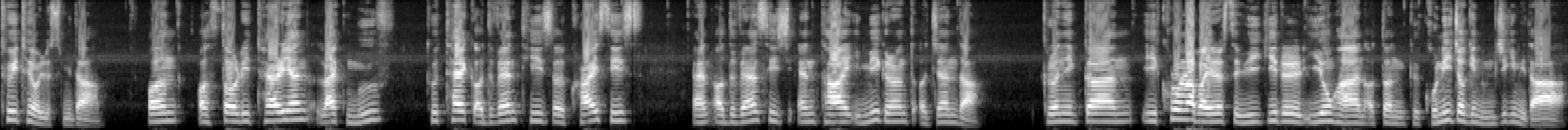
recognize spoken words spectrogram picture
트위터에 올렸습니다. An authoritarian-like move to take advantage of crisis and advance his anti-immigrant agenda. 그러니까 이 코로나 바이러스 위기를 이용한 어떤 그 권위적인 움직임이다.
